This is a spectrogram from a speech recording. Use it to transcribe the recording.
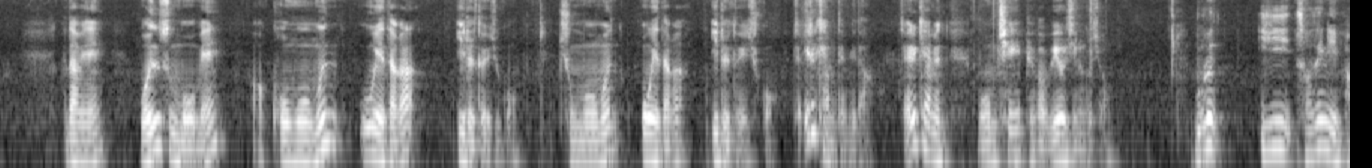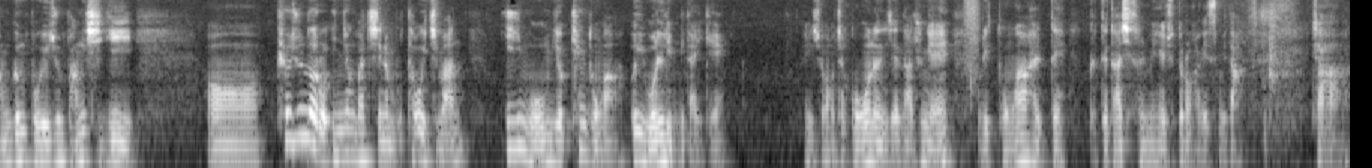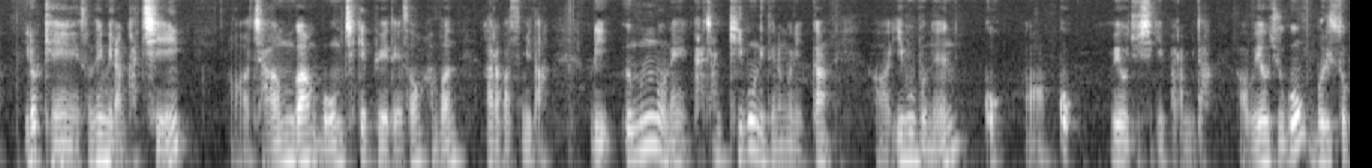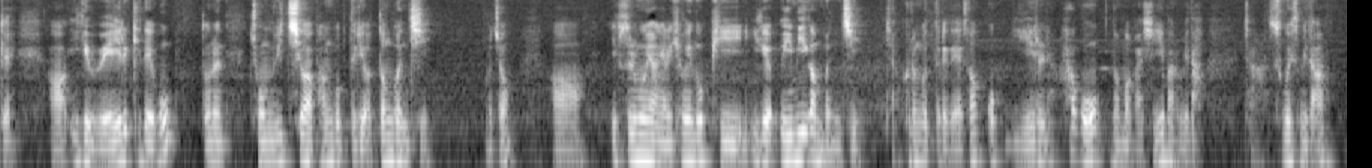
그 다음에 원수 모음에 어, 고모음은 우에다가 이를 더해주고 중모음은 오에다가 이를 더해주고 자 이렇게 하면 됩니다. 자 이렇게 하면 모음 체계표가 외워지는 거죠. 물론 이 선생님이 방금 보여준 방식이 어, 표준어로 인정받지는 못하고 있지만 이 모음 역 행 동화의 원리입니다 이게. 그죠? 자, 그거는 이제 나중에 우리 동화할 때 그때 다시 설명해 주도록 하겠습니다. 자, 이렇게 선생님이랑 같이 어, 자음과 모음 체계표에 대해서 한번 알아봤습니다. 우리 음론의 가장 기본이 되는 거니까 어, 이 부분은 꼭, 어, 꼭 외워주시기 바랍니다. 어, 외워주고 머릿속에 어, 이게 왜 이렇게 되고 또는 좀 위치와 방법들이 어떤 건지 뭐죠? 어, 입술 모양이나 혀의 높이 이게 의미가 뭔지 자 그런 것들에 대해서 꼭 이해를 하고 넘어가시기 바랍니다. 자 수고했습니다.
